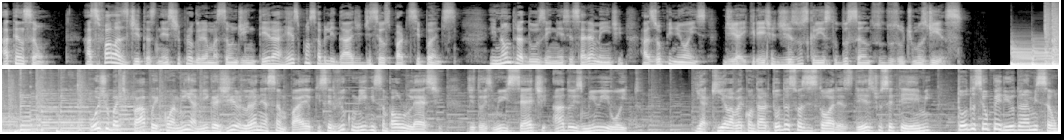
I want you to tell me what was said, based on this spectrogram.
Atenção! As falas ditas neste programa são de inteira responsabilidade de seus participantes e não traduzem necessariamente as opiniões de a Igreja de Jesus Cristo dos Santos dos Últimos Dias. Hoje o bate-papo é com a minha amiga Girlânia Sampaio, que serviu comigo em São Paulo Leste de 2007 a 2008. E aqui ela vai contar todas as suas histórias, desde o CTM, todo o seu período na missão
